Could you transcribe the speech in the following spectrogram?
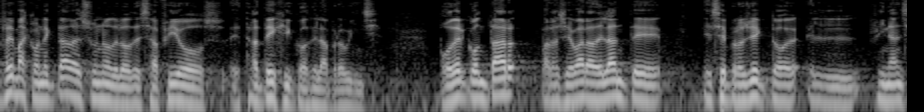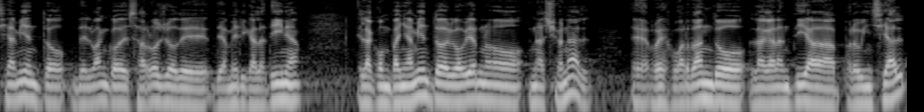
Fe más conectada es uno de los desafíos estratégicos de la provincia. Poder contar para llevar adelante ese proyecto, el financiamiento del Banco de Desarrollo de, América Latina, el acompañamiento del Gobierno Nacional, eh, resguardando la garantía provincial,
